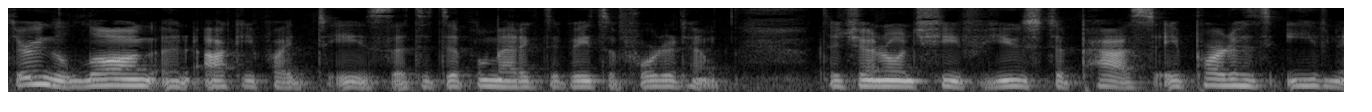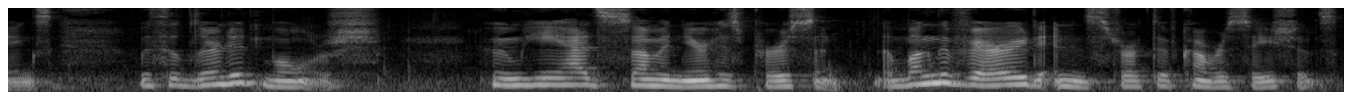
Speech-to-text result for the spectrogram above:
During the long and occupied days that the diplomatic debates afforded him, the general in chief used to pass a part of his evenings with the learned Monge, whom he had summoned near his person. Among the varied and instructive conversations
